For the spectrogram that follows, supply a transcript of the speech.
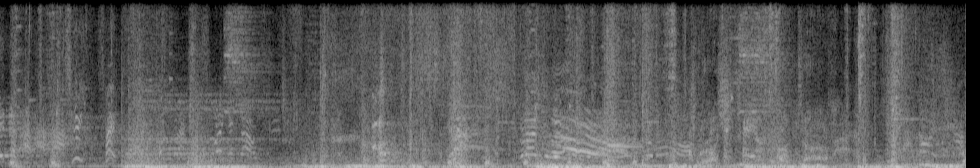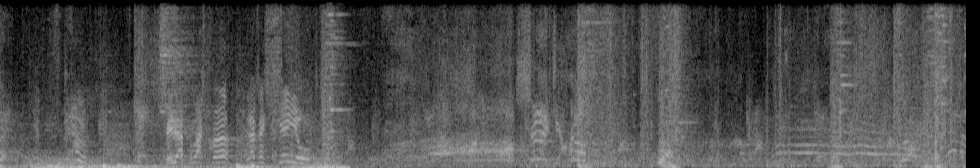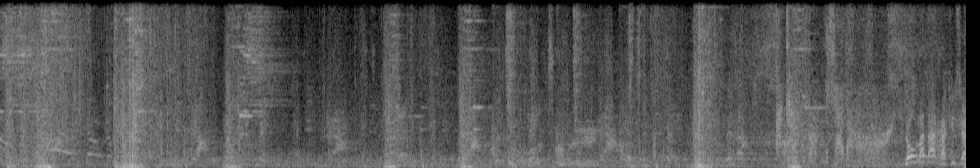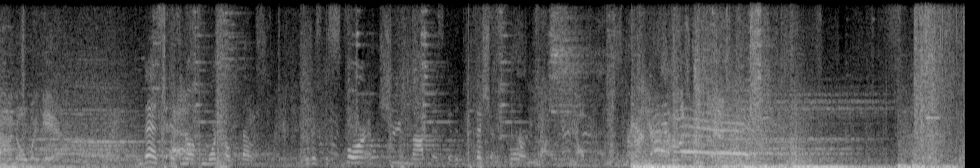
Let that Rakizar know we're here! This is not mortal filth. It is the spore of true madness given vicious form.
